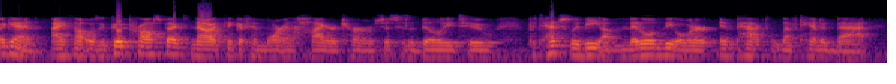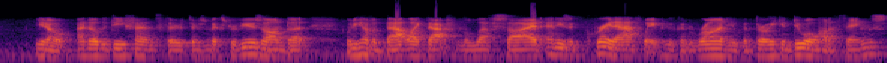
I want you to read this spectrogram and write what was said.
again, I thought was a good prospect. Now I think of him more in higher terms, just his ability to potentially be a middle of the order impact left-handed bat. You know, I know the defense there, there's mixed reviews on, but when you have a bat like that from the left side, and he's a great athlete who can run, who can throw, he can do a lot of things.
